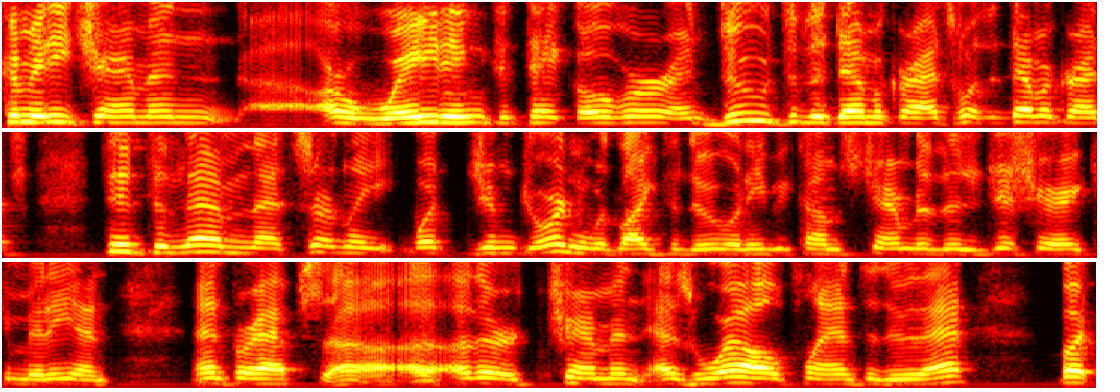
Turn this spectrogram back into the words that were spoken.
Committee chairmen uh, are waiting to take over and do to the Democrats what the Democrats did to them. That's certainly what Jim Jordan would like to do when he becomes chairman of the Judiciary Committee and and perhaps uh, other chairmen as well plan to do that. But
